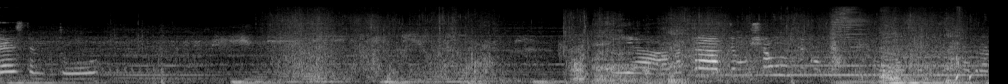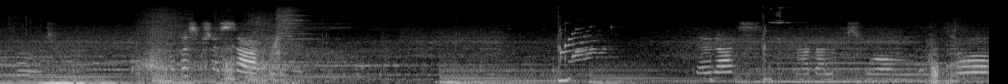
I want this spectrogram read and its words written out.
ja jestem tu. Ja, naprawdę musiało mi tego zabraknąć. No bez przesady. Teraz nadal w słowie. To...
